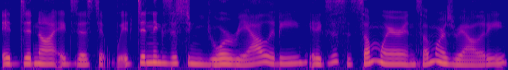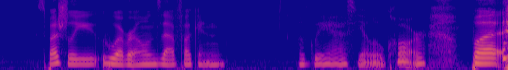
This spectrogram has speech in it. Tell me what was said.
it did not exist. It, it didn't exist in your reality. It existed somewhere in somewhere's reality, especially whoever owns that fucking ugly ass yellow car. But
